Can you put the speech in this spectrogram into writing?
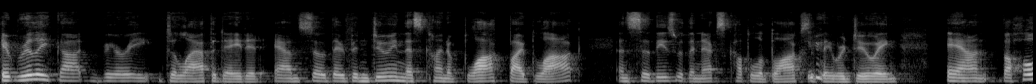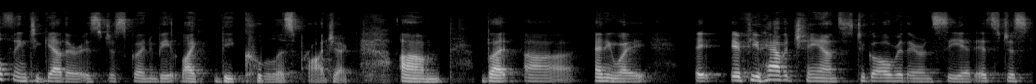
it really got very dilapidated. And so they've been doing this kind of block by block. And so these were the next couple of blocks that they were doing. And the whole thing together is just going to be like the coolest project. Um, but uh, anyway, i if you have a chance to go over there and see it, it's just,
